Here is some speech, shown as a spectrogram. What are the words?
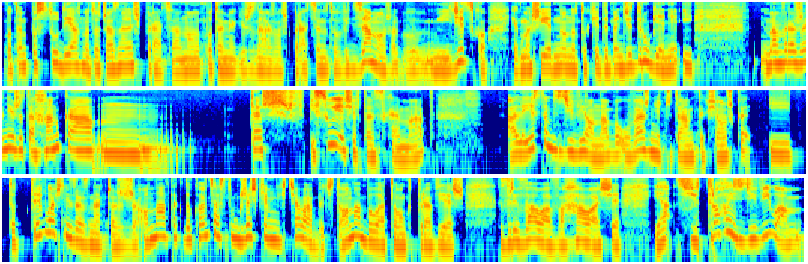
Potem po studiach, no to trzeba znaleźć pracę. No potem jak już znalazłaś pracę, no to wyjdź za mąż albo miej dziecko. Jak masz jedno, no to kiedy będzie drugie, nie? I mam wrażenie, że ta Hanka mm, też wpisuje się w ten schemat, ale jestem zdziwiona, bo uważnie czytałam tę książkę i to ty właśnie zaznaczasz, że ona tak do końca z tym Grześkiem nie chciała być. To ona była tą, która, wiesz, zrywała, wahała się. Ja się trochę zdziwiłam,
